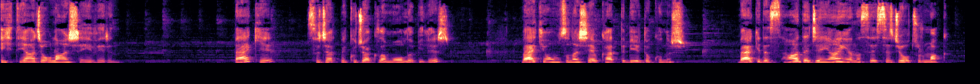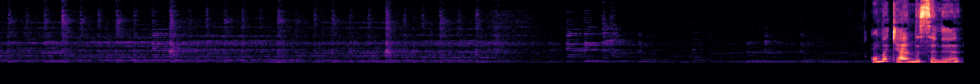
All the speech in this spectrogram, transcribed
ihtiyacı olan şeyi verin. Belki sıcak bir kucaklama olabilir. Belki omzuna şefkatli bir dokunuş Belki de sadece yan yana sessizce oturmak. Ona kendisini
